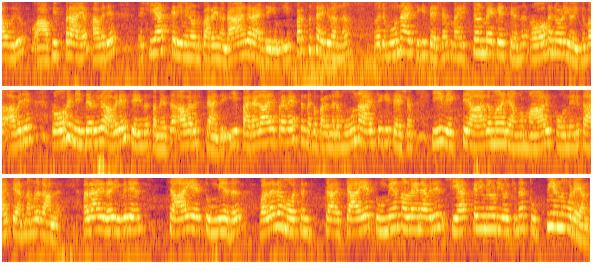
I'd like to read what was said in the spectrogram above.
ആ ഒരു അഭിപ്രായം അവർ ഷിയാസ് കരീമിനോട് പറയുന്നുണ്ട്. ആങ്കറായിട്ടിരിക്കും. ഇപ്പുറത്തെ സൈഡ് വന്ന് ഒരു മൂന്നാഴ്ചയ്ക്ക് ശേഷം മൈൽ സ്റ്റോൺ മേക്കേഴ്സ് വന്ന് റോഹനോട് ചോദിക്കുമ്പോൾ അവർ റോഹൻ ഇന്റർവ്യൂ അവരെ ചെയ്യുന്ന സമയത്ത് അവരുടെ സ്റ്റാൻഡ് ഈ പരകായ പ്രവേശം എന്നൊക്കെ പറയുന്നില്ല മൂന്നാഴ്ചയ്ക്ക് ശേഷം ഈ വ്യക്തി ആകമാനം അങ്ങ് മാറിപ്പോകുന്ന ഒരു കാഴ്ചയാണ് നമ്മൾ കാണുന്നത്. അതായത് ഇവർ ചായയെ തുമ്മിയത് വളരെ മോശം. ചായ തുമ്മിയെന്നുള്ളതിന് അവർ ഷിയാസ് കരീമിനോട് ചോദിക്കുന്ന തുപ്പിയെന്നും കൂടെയാണ്.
